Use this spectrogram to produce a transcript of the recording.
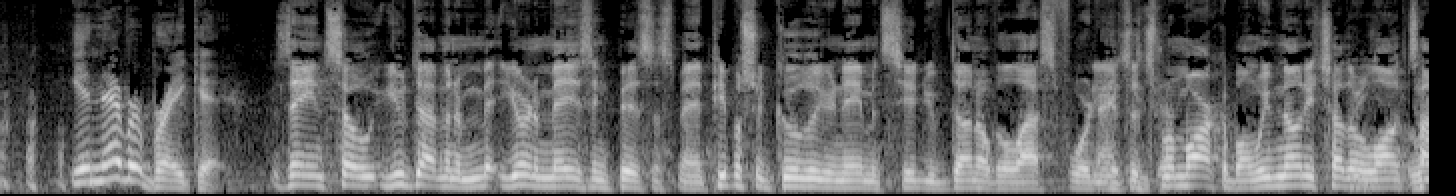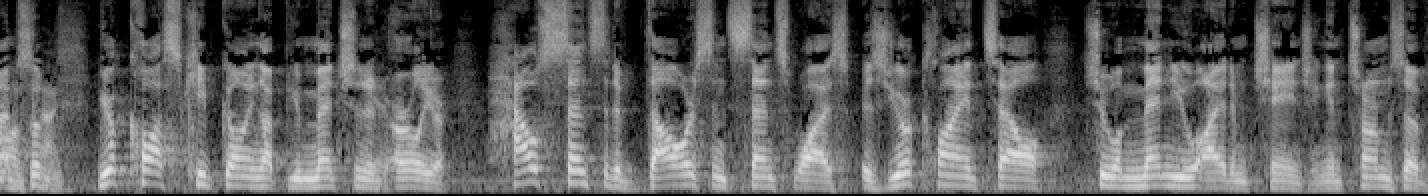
you never break it. Zane, so you have an, you're an amazing businessman. People should Google your name and see what you've done over the last 40 Thank years. you, it's remarkable, and we've known each other a long time. Long so your costs keep going up. You mentioned it earlier. How sensitive, dollars and cents wise, is your clientele to a menu item changing in terms of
